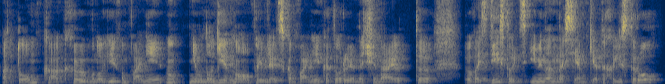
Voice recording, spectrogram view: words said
о том, как многие компании, ну, не многие, но появляются компании, которые начинают э, воздействовать именно на 7 кетохолестерол,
